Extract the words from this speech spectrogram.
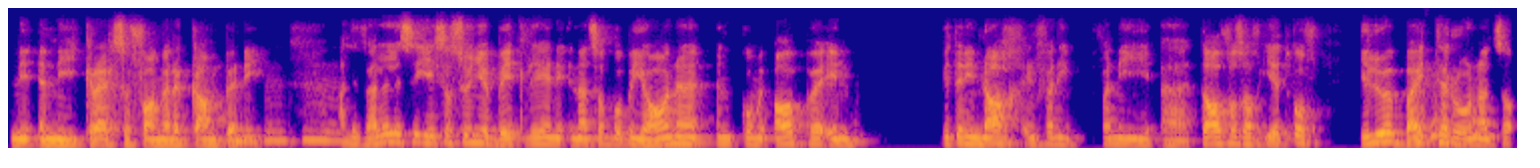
nie, in die krygsgevangene kampe nie. Mhm. Alhoewel hulle sê jy sal so in jou bed lê en, en dan sal bobbejane inkom ape en weet in die nag en van die van die uh tafels af eet of jy loop buite rond dan sal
